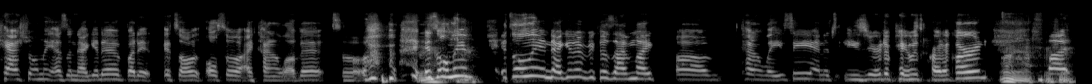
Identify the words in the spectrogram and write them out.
cash only as a negative, but it, it's also, I kind of love it. So it's only it's only a negative because I'm like um, kind of lazy and it's easier to pay with credit card. Oh yeah, but- sure.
